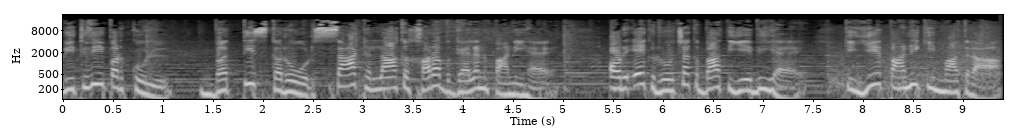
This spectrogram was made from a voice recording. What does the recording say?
पृथ्वी पर कुल 32 करोड़ 60 लाख खरब गैलन पानी है। और एक रोचक बात यह भी है कि ये पानी की मात्रा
